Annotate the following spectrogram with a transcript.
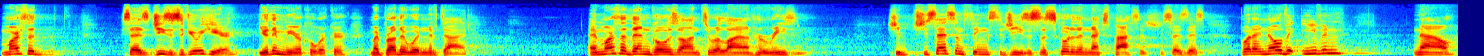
Martha says, Jesus, if you were here, you're the miracle worker, my brother wouldn't have died. And Martha then goes on to rely on her reason. She, she says some things to Jesus. Let's go to the next passage. She says this But I know that even now,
